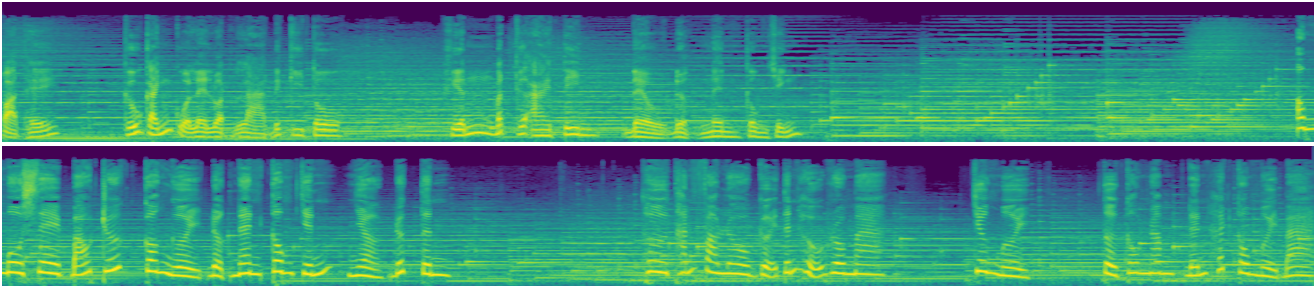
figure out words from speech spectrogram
Quả thế, cứu cánh của lề luật là Đức Kitô khiến bất cứ ai tin đều được nên công chính. Ông Môsê báo trước con người được nên công chính nhờ đức tin. Thư Thánh Phaolô gửi tín hữu Roma, chương 10, từ câu 5 đến hết câu 13.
